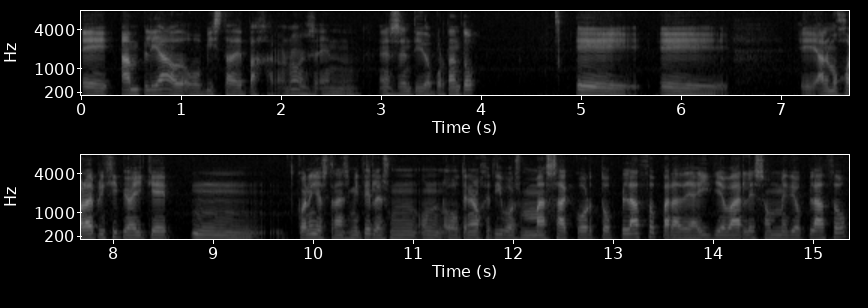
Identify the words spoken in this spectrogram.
eh, amplia o, o, vista de pájaro, ¿no? En, en, ese sentido. Por tanto, eh, eh, a lo mejor al principio hay que mm, con ellos transmitirles o tener objetivos más a corto plazo para de ahí llevarles a un medio plazo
